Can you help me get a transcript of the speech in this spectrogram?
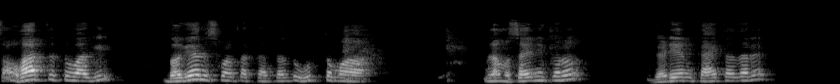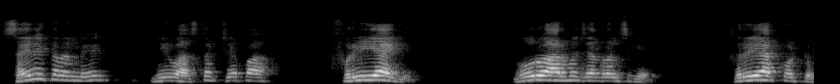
ಸೌಹಾರ್ದಯುತವಾಗಿ ಬಗೆಹರಿಸ್ಕೊಳ್ತಕ್ಕಂಥದ್ದು ಉತ್ತಮ. ನಮ್ಮ ಸೈನಿಕರು ಗಡಿಯನ್ನು ಕಾಯ್ತಾ ಇದ್ದಾರೆ. ಸೈನಿಕರಲ್ಲಿ ನೀವು ಹಸ್ತಕ್ಷೇಪ ಫ್ರೀಯಾಗಿ, ಮೂರು ಆರ್ಮಿ ಜನರಲ್ಸ್ಗೆ ಫ್ರೀಯಾಗಿ ಕೊಟ್ಟು,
